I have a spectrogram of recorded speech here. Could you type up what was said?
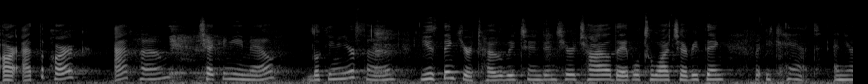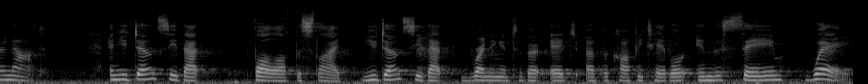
are at the park, at home, checking email, looking at your phone. You think you're totally tuned into your child, able to watch everything, but you can't, and you're not. And you don't see that fall off the slide. You don't see that running into the edge of the coffee table in the same way.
